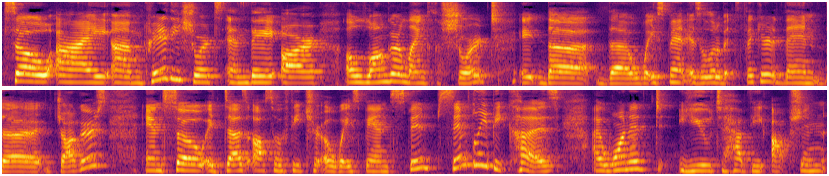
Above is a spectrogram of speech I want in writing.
So I um, created these shorts and they are a longer length short. It, the, the waistband is a little bit thicker than the joggers. And so it does also feature a waistband simply because I wanted you to have the option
